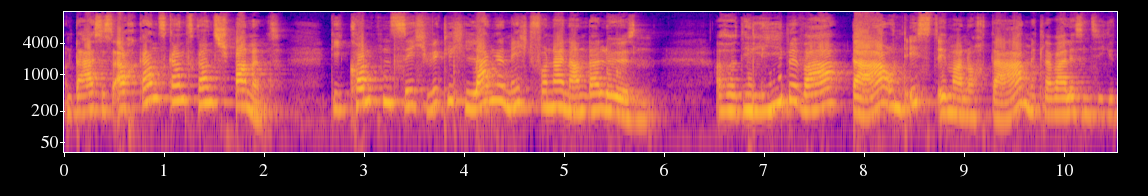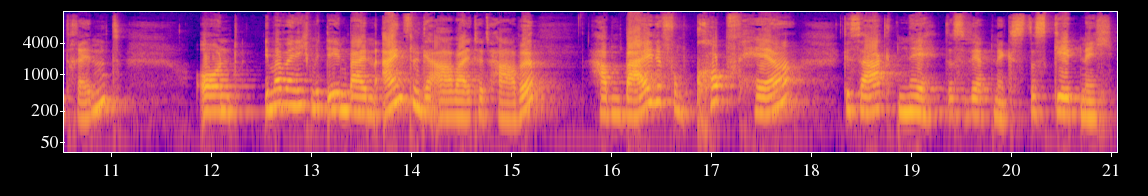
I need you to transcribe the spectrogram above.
Und da ist es auch ganz, ganz, ganz spannend. Die konnten sich wirklich lange nicht voneinander lösen. Also die Liebe war da und ist immer noch da. Mittlerweile sind sie getrennt. Und immer wenn ich mit den beiden einzeln gearbeitet habe, haben beide vom Kopf her gesagt, nee, das wird nichts, das geht nicht.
